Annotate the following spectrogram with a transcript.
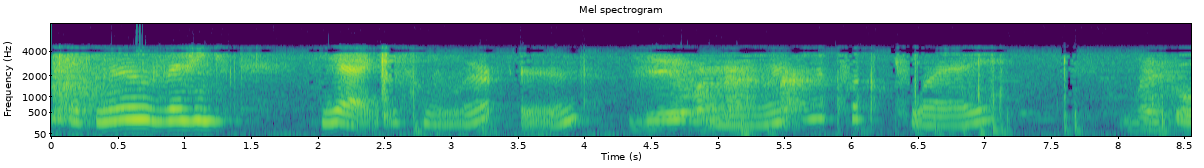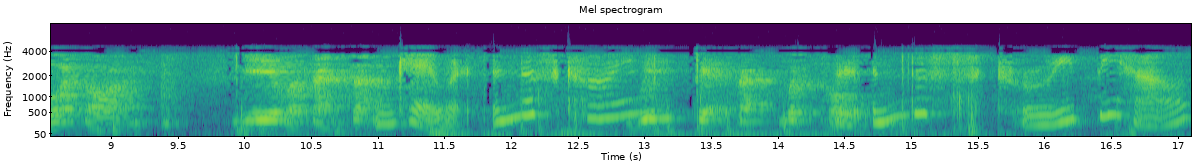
It's moving. Yeah, we're in. Yeah, we're click play. Let's go inside. Yeah, what now? Okay, we're in this kind. We're in this creepy house.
